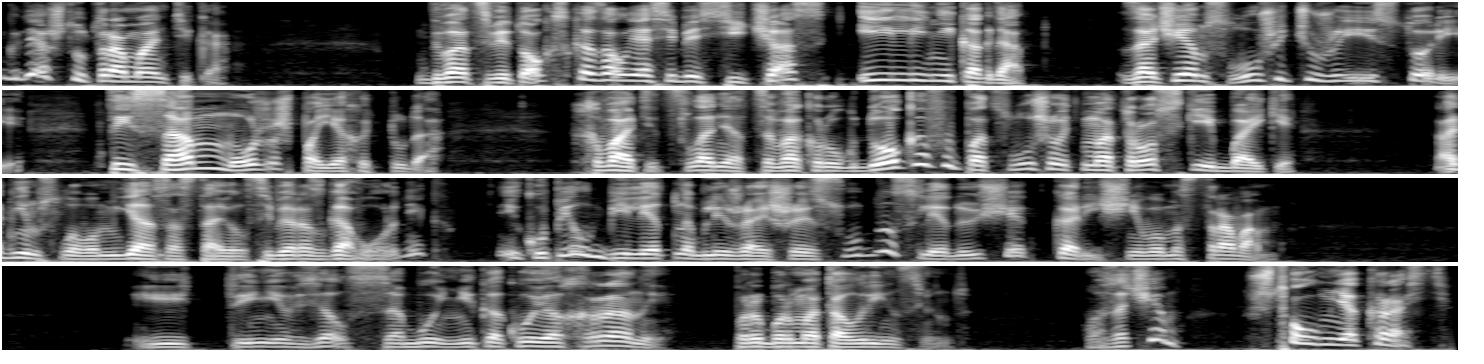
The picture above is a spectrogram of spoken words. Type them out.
Где ж тут романтика? Два цветок, сказал я себе, сейчас или никогда. Зачем слушать чужие истории? Ты сам можешь поехать туда. Хватит слоняться вокруг доков и подслушивать матросские байки. Одним словом, я составил себе разговорник и купил билет на ближайшее судно, следующее к Коричневым островам. «И ты не взял с собой никакой охраны?» — пробормотал Ринсвинд. «А зачем? Что у меня красть?»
